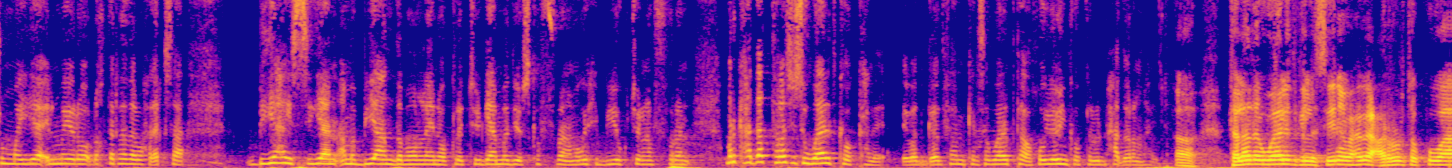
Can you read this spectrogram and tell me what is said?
shumaya ilmo yaroo dhakhtarada waxaad arkaysaa biyahay siiyaan ama biyo aan daboolnayn oo kale jirgaamadii iska furan ama wixii biyo ku jirana furan. Marka haddaad tala siiso waalidka kale waad fahmi karaysaa waalidka hooyooyinka oo kale maxaad oran lahayd? Talada waalidka la siinaya waxa weye carruurta kuwa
